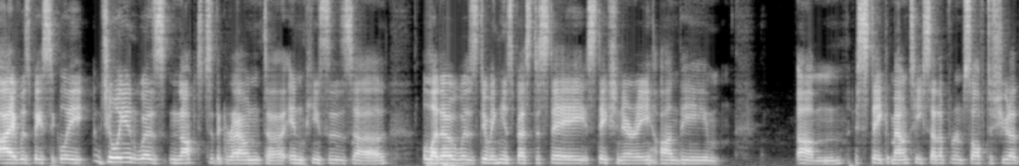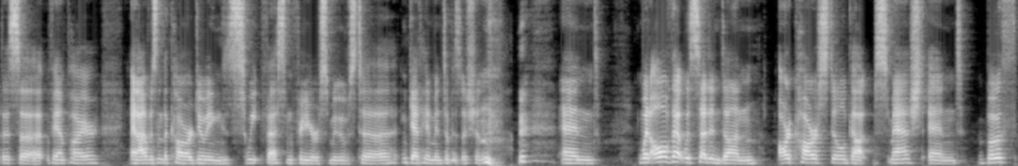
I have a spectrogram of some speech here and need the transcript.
I was basically Julian was knocked to the ground uh, in pieces. Uh, Leto was doing his best to stay stationary on the um, stake mount he set up for himself to shoot at this uh, vampire, and I was in the car doing sweet, fast, and furious moves to get him into position. and when all of that was said and done, our car still got smashed, and both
